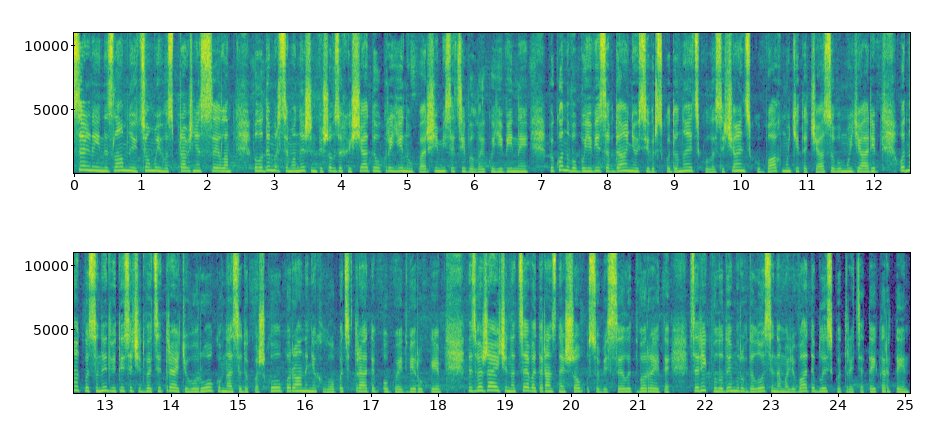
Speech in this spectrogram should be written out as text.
Сильний і незламний у цьому його справжня сила. Володимир Семенишин пішов захищати Україну у перші місяці Великої війни. Виконував бойові завдання у Сіверську-Донецьку, Лисичанську, Бахмуті та Часовому Ярі. Однак восени 2023 року внаслідок важкого поранення хлопець втратив обидві руки. Незважаючи на це, ветеран знайшов у собі сили творити. За рік Володимиру вдалося намалювати близько 30 картин.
